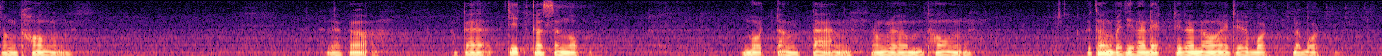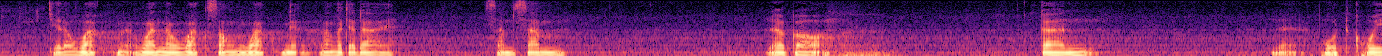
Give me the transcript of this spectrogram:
ต้องท่อง แล้วก็ ก็จิตก็สงบหมดต่างๆ ต้องเริ่มท่องคือท่องไปทีละเล็กทีละน้อย ทีละบทละบท ทีละวักวันละวักสองวักเนี่ยมันก็จะได้ ซ้ำๆแล้วก็ การพูดคุย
